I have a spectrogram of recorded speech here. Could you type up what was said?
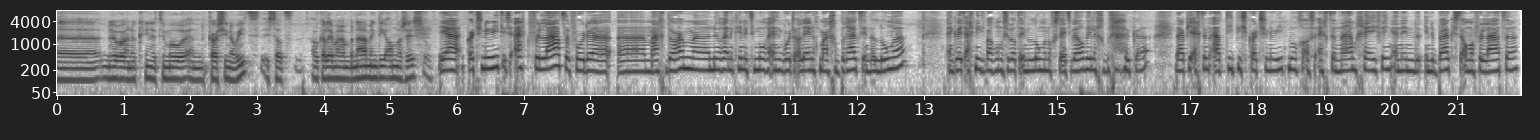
uh, neuroendocrine tumoren en carcinoïd, is dat ook alleen maar een benaming die anders is? Of? Ja, carcinoïd is eigenlijk verlaten voor de uh, maag-darm uh, neuroendocrine tumoren en wordt alleen nog maar gebruikt in de longen. En ik weet eigenlijk niet waarom ze dat in de longen nog steeds wel willen gebruiken. Daar heb je echt een atypisch carcinoïd nog als echt een naamgeving. En in de, in de buik is het allemaal verlaten.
